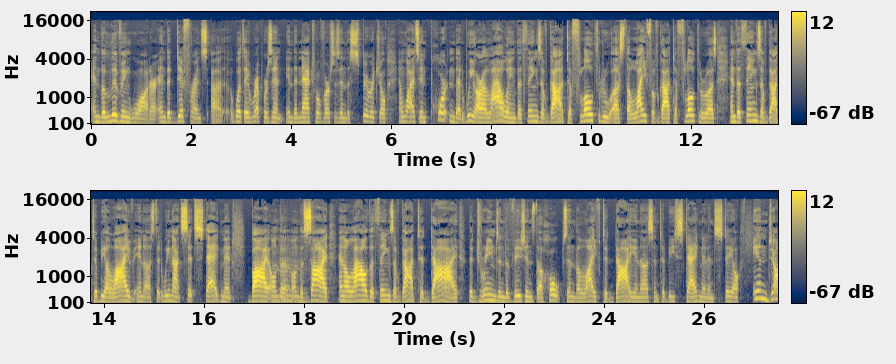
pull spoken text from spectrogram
and the living water and the difference, uh, what they represent in the natural versus in the spiritual, and why it's important that we are allowing the things of God to flow through us, the life of God to flow through us, and the things of God to be alive in us, that we not sit stagnant by on the mm. on the mm. side and allow the things of God to die, the dreams and the visions, the hopes and the life to die in us and to be stagnant and still. In John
